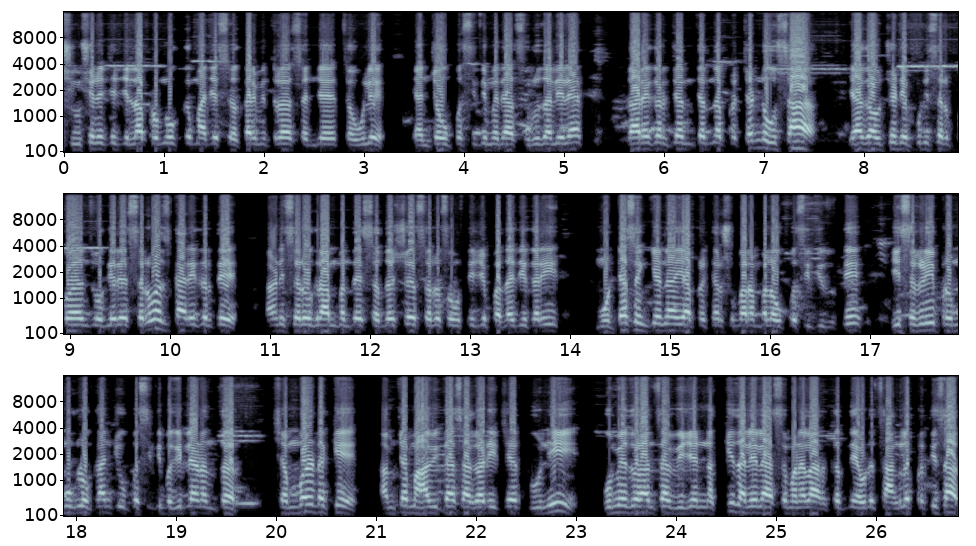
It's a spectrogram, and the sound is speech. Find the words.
शिवसेनेचे जिल्हा प्रमुख माझे सहकारी मित्र संजय चौले यांच्या उपस्थितीमध्ये आज सुरू झालेले आहे कार्यकर्त्यांना प्रचंड उत्साह या गावचे डेप्युटी सरपंच वगैरे सर्वच कार्यकर्ते आणि सर्व ग्रामपंचायत सदस्य सर्व संस्थेचे पदाधिकारी मोठ्या संख्येनं या प्रचार शुभारंभाला उपस्थित होते. ही सगळी प्रमुख लोकांची उपस्थिती बघितल्यानंतर शंभर टक्के आमच्या महाविकास आघाडीच्या दोन्ही उमेदवारांचा विजय नक्की झालेला आहे असं म्हणायला हरकत नाही. एवढं चांगलं प्रतिसाद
